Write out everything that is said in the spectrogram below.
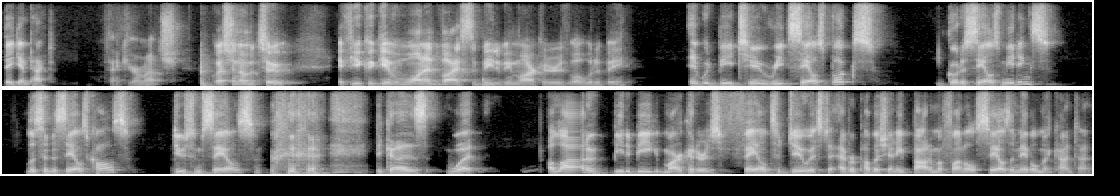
big impact. Thank you very much. Question number two. If you could give one advice to B2B marketers, what would it be? It would be to read sales books, go to sales meetings, listen to sales calls, do some sales. because what a lot of B2B marketers fail to do is to ever publish any bottom of funnel sales enablement content.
